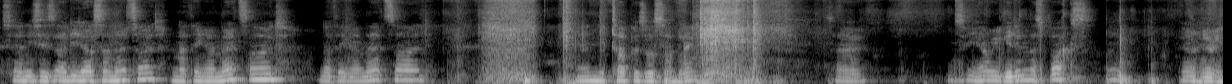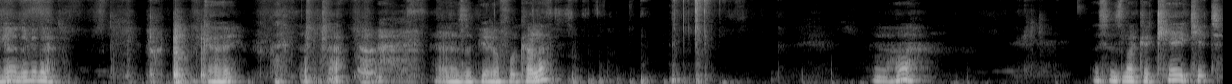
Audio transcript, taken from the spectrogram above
So only says Adidas on that side, nothing on that side, nothing on that side. And the top is also blank. So see how we get in this box. Oh, oh here we go, look at that. Okay. that is a beautiful color. Uh-huh. This is like a care kit.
